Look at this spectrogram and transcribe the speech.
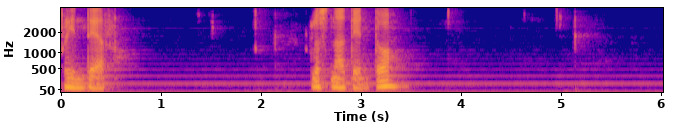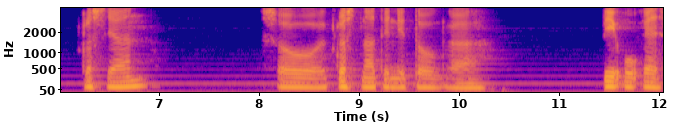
printer. Close natin to. Close yan. So, close natin itong uh, POS.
